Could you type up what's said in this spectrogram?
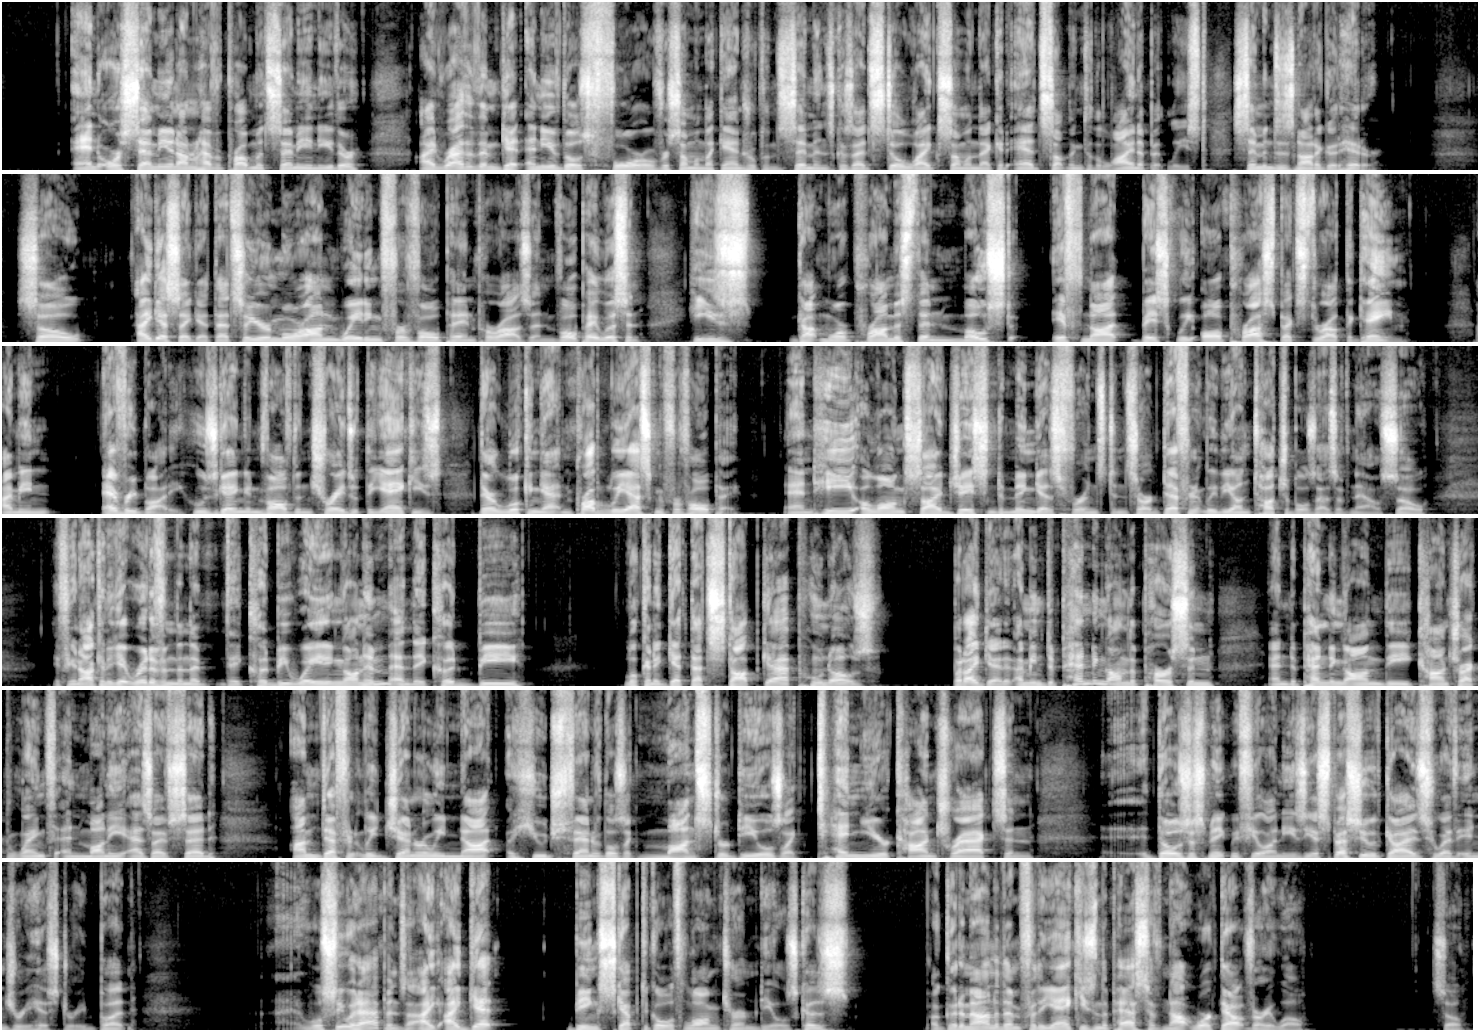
and or Semien. I don't have a problem with Semien either. I'd rather them get any of those four over someone like Andrelton Simmons because I'd still like someone that could add something to the lineup at least. Simmons is not a good hitter. So I guess I get that. So you're more on waiting for Volpe and Peraza. And Volpe, listen, he's got more promise than most, if not basically all prospects throughout the game. I mean, everybody who's getting involved in trades with the Yankees, they're looking at and probably asking for Volpe. And he, alongside Jasson Dominguez, for instance, are definitely the untouchables as of now. So if you're not going to get rid of him, then they, they could be waiting on him and they could be looking to get that stopgap. Who knows? But I get it. I mean, depending on the person and depending on the contract length and money, as I've said, I'm definitely generally not a huge fan of those like monster deals, like 10 year contracts, and eh, those just make me feel uneasy, especially with guys who have injury history. But eh, we'll see what happens. I, I get being skeptical with long term deals because a good amount of them for the Yankees in the past have not worked out very well. So,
